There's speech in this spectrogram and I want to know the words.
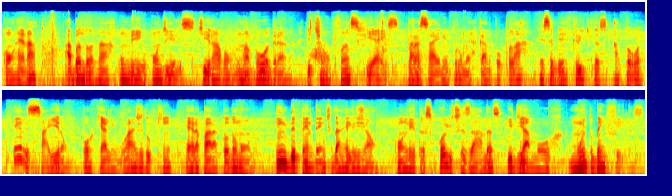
com Renato? Abandonar um meio onde eles tiravam uma boa grana e tinham fãs fiéis para saírem por um mercado popular, receber críticas à toa? Eles saíram porque a linguagem do Kim era para todo mundo, independente da religião, com letras politizadas e de amor muito bem feitas.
